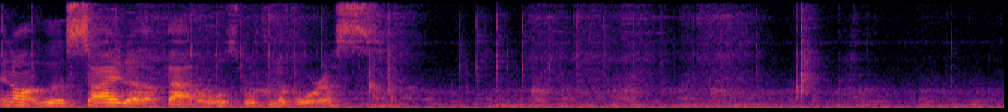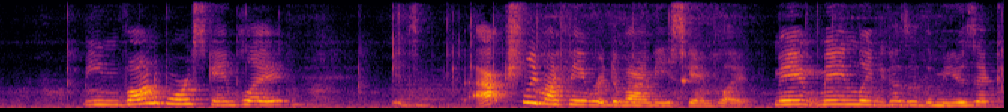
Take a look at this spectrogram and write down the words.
and not the side uh, battles with Naboris. I mean, Vah Naboris gameplay it's actually my favorite Divine Beast gameplay, Ma- mainly because of the music.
